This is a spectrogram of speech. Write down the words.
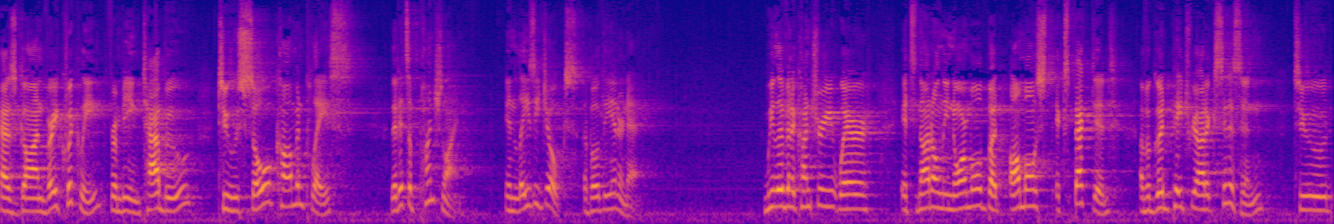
has gone very quickly from being taboo to so commonplace that it's a punchline in lazy jokes about the internet. We live in a country where it's not only normal, but almost expected of a good patriotic citizen to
